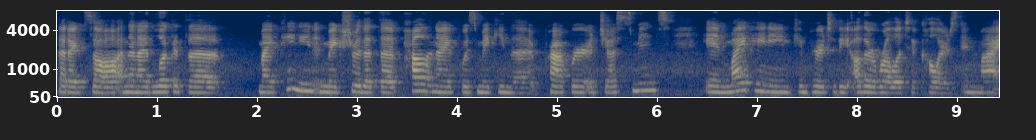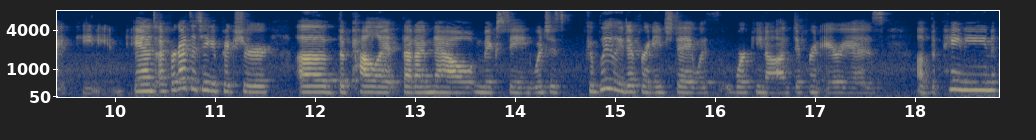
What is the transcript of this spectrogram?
that I saw and then I'd look at the my painting and make sure that the palette knife was making the proper adjustments in my painting compared to the other relative colors in my painting. And I forgot to take a picture of the palette that I'm now mixing, which is completely different each day with working on different areas of the painting,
